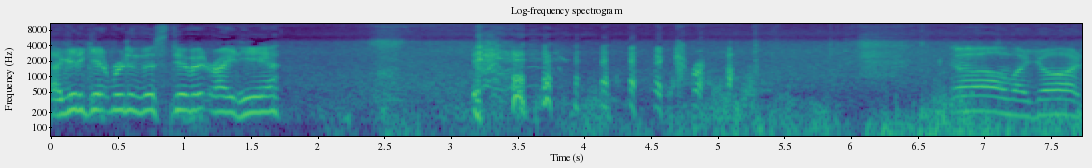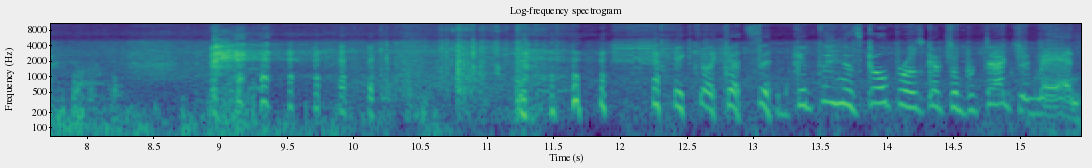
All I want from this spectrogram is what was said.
I gotta get rid of this divot right here. Crap. Oh my god. like I said, good thing this GoPro's got some protection, man.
